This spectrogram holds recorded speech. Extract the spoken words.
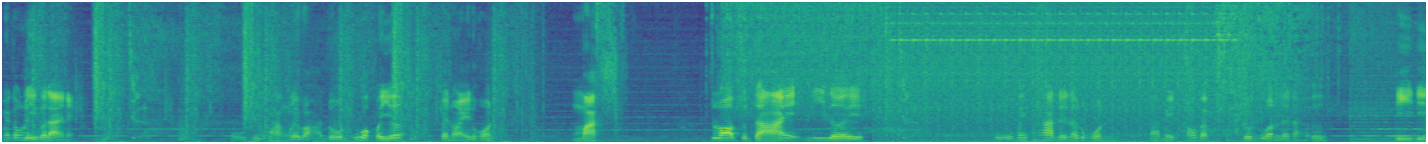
ไม่ต้องรีบก็ได้เนี่ยโหที่พังเลยว่ะโดนอ้วกไปเยอะไปหน่อยทุกคนมารอบสุดท้ายนี่เลยโหไม่พลาดเลยนะทุกคนดาเมจเข้าแบบล้วนๆเลยนะเออดีดี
